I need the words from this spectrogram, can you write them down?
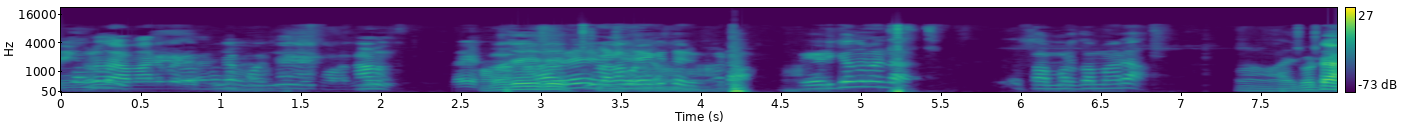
നിങ്ങൾ. സമാനപ്പെടുന്നത് ശരിയാക്കി തരും. കേട്ടോ പേടിക്കൊന്നും വേണ്ട. സമ്മർദ്ദന്മാരാ. ആ ആയിക്കോട്ടെ.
